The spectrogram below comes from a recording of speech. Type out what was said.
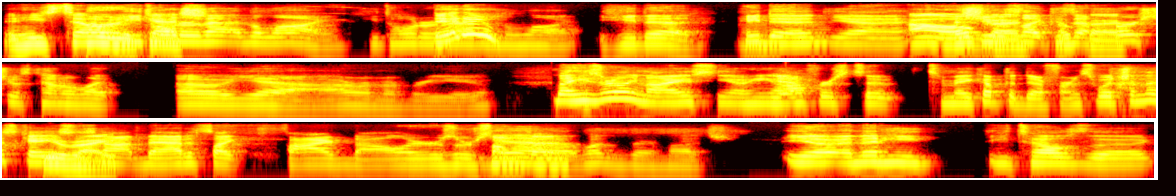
and he's telling No, the he told cash- her that in the line. He told her Did that he? in the line. He did. He Mhm. did, yeah. Oh, And she was like, because okay. at first she was kind of like, "Oh yeah, I remember you." But he's really nice. You know, he Yeah. offers to to make up the difference, which in this case You're is not bad. It's like five dollars or something. Yeah, it wasn't very much. You know, and then he he tells the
